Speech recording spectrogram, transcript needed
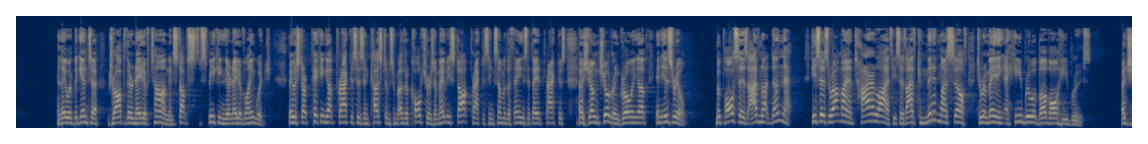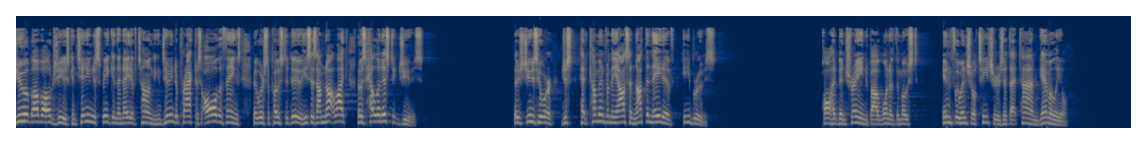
And they would begin to drop their native tongue and stop speaking their native language. They would start picking up practices and customs from other cultures and maybe stop practicing some of the things that they had practiced as young children growing up in Israel. But Paul says, I've not done that. He says, throughout my entire life, he says, I've committed myself to remaining a Hebrew above all Hebrews a Jew above all Jews, continuing to speak in the native tongue and continuing to practice all the things that we're supposed to do. He says, I'm not like those Hellenistic Jews. Those Jews who were just had come in from the outside, not the native Hebrews. Paul had been trained by one of the most influential teachers at that time, Gamaliel.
